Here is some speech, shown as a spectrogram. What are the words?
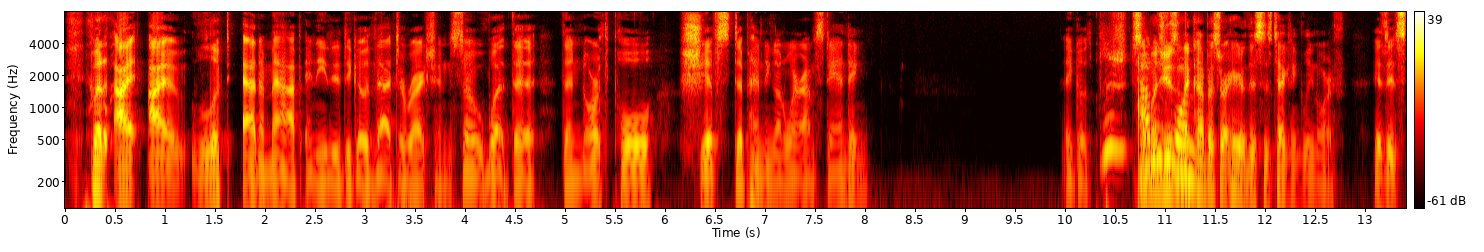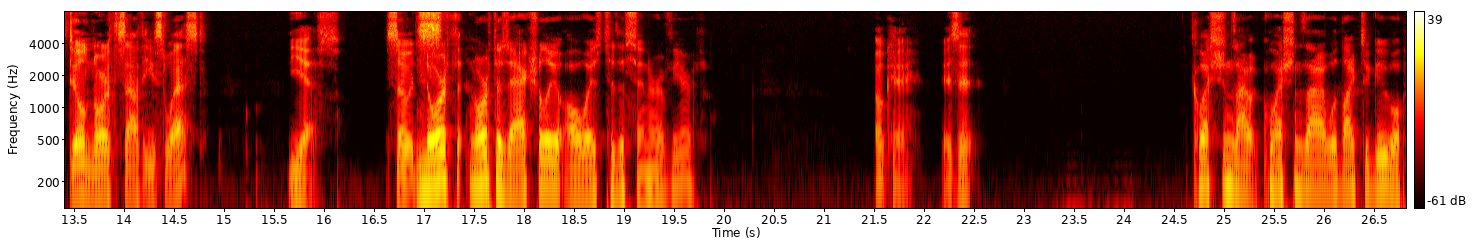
but I I looked at a map and needed to go that direction. So what the the North Pole shifts depending on where I'm standing. It goes. Someone's using one- the compass right here. This is technically north. Is it still north, south, east, west? Yes, So it's north. North is actually always to the center of the Earth. Okay, is it? Questions I questions I would like to Google.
